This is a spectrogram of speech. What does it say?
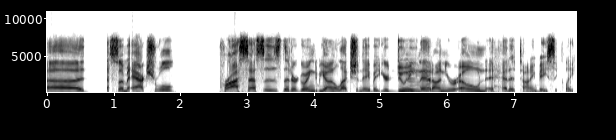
uh, some actual processes that are going to be on election day, but you're doing that on your own ahead of time, basically.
